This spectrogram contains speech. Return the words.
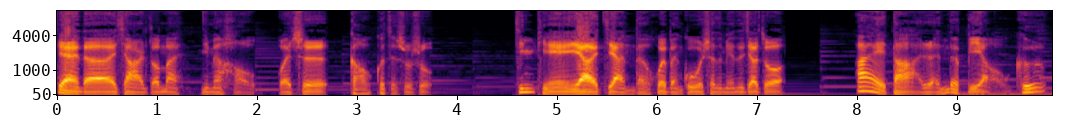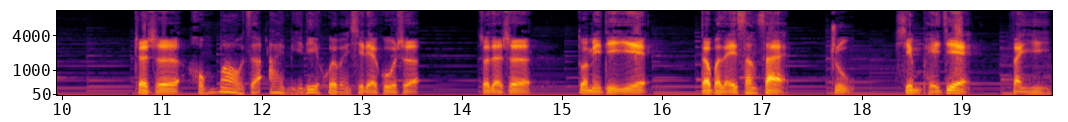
亲爱的小耳朵们，你们好，我是高个子叔叔。今天要讲的绘本故事的名字叫做《爱打人的表哥》，这是红帽子艾米丽绘本系列故事，作者是多米蒂耶、德布雷桑塞著，邢培建翻译。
